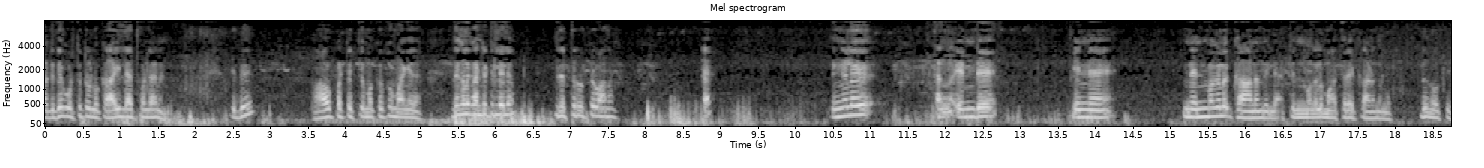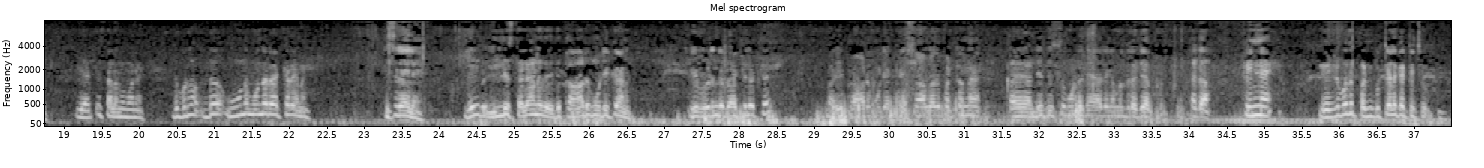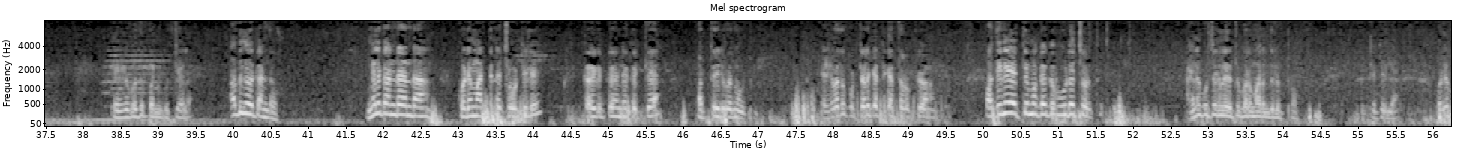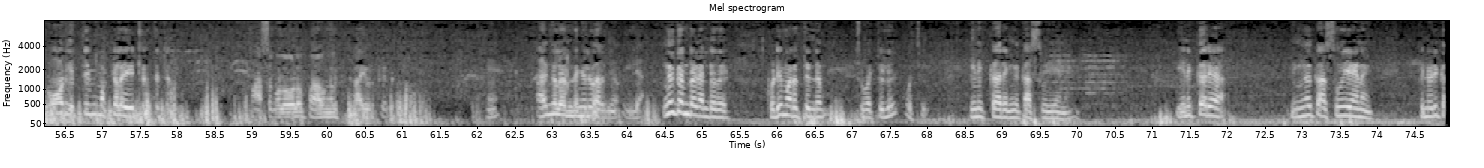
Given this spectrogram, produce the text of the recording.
പകുതി കൊടുത്തിട്ടുള്ളൂ. കായില്ലാത്തോണ്ടാണ്. ഇത് പാവപ്പെട്ട മക്കൾക്കും വാങ്ങിയത്. നിങ്ങൾ കണ്ടിട്ടില്ലല്ലോ? ഇത് എത്ര റുപ്യ വേണം? നിങ്ങൾ എന്റെ പിന്നെ നന്മകൾ കാണുന്നില്ല. തിന്മകൾ മാത്രമേ കാണുന്നുള്ളൂ. ഇത് നോക്കി. ഈ എട്ട് സ്ഥലം മോനെ ഇത് ഇവിടുന്ന് ഇത് മൂന്ന് മൂന്നര ഏക്കറാണ്. മനസ്സിലായില്ലേ? ഇത് വലിയ സ്ഥലമാണിത് ഇത് കാട് മൂടിക്കാണ്. ഈ വീടിന്റെ ബാക്കിലൊക്കെ ഈ കാട് മൂടിയൊക്കെ ഇഷ്ടമുള്ളത് പെട്ടെന്ന് രണ്ടു ദിവസം കൊണ്ട് തന്നെ അല്ലെങ്കിൽ നമ്മൾ റെഡിയാക്കും. കേട്ടാ? പിന്നെ എഴുപത് പെൺകുട്ടികളെ കെട്ടിച്ചു. എഴുപത് പെൺകുട്ടികളെ. അത് നിങ്ങൾ കണ്ടോ? നിങ്ങൾ കണ്ടോ എന്താ? കൊടിമരത്തിന്റെ ചോട്ടിൽ കിട്ടിയ പത്ത് ഇരുപത് നോക്കി എഴുപത് കുട്ടികൾ കെട്ടിക്ക് എത്ര റുപ്യാണ് പതിനേഴ് എട്ട് മക്കൾക്ക് വീട് അതിനെ കുറിച്ച് നിങ്ങൾ യൂട്യൂബർമാർ എന്തെങ്കിലും ഇട്ടോ? ഇട്ടിട്ടില്ല. ഒരുപാട് എത്തി മക്കളെ ഏറ്റെടുത്തിട്ടുണ്ട് മാസങ്ങളോളം പാവങ്ങൾക്ക് കായ് കൊടുക്കുക അത് നിങ്ങൾ എന്തെങ്കിലും അറിഞ്ഞോ? ഇല്ല. നിങ്ങൾക്ക് എന്താ കണ്ടത്? കൊടിമരത്തിന്റെ ചുവട്ടിൽ വെച്ച്. ഇനിക്കാരെങ്ങൾക്ക് അസൂയാണ് എനിക്കറിയാം. നിങ്ങൾക്ക് അസൂയാണ് പിന്നെ ഒരു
